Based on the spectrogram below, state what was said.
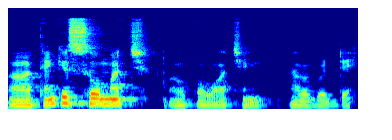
Uh, thank you so much uh, for watching. Have a good day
